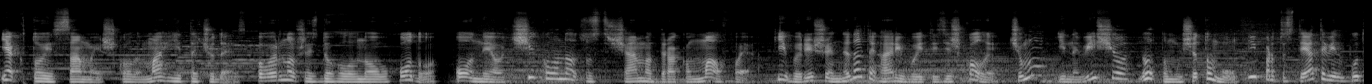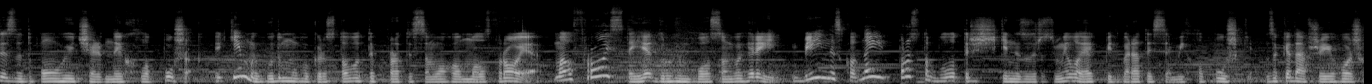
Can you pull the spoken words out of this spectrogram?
як тої самої школи магії та чудес. Повернувшись до головного входу, о неочікувано зустрічаємо Драко Малфоя, який вирішує не дати Гаррі вийти зі школи. Чому і навіщо? Ну тому що тому. І протистояти він буде за допомогою чарівних хлопушок, які ми будемо використовувати проти самого Малфроя. Малфрой стає другим босом в грі. Бій не складний, просто було трішечки незрозуміло, як підбирати самі хлопушки. Закидавши його ж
